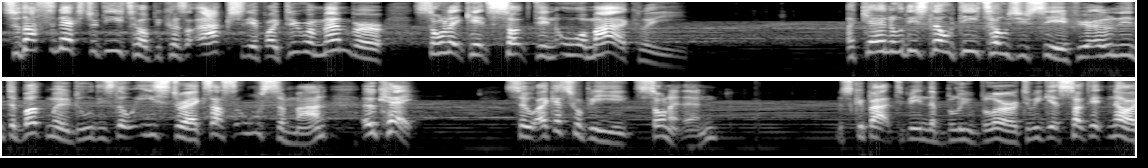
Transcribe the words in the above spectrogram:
So that's an extra detail because actually, if I do remember, Sonic gets sucked in automatically. Again, all these little details you see if you're only in debug mode, all these little Easter eggs, that's awesome, man. Okay, so I guess we'll be Sonic then. Let's go back to being the blue blur. Do we get sucked in? No,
